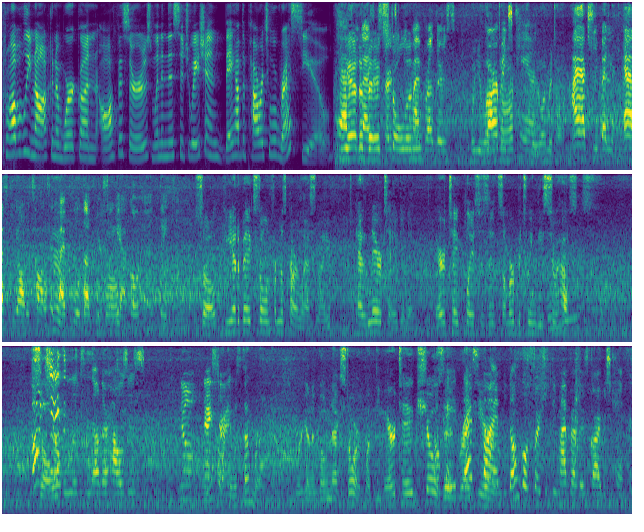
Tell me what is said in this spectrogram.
probably not gonna work on officers when in this situation, they have the power to arrest you. He had you a bag searching through stolen. My brother's Will you let me garbage talk? can. Will you let me talk? I actually been asking y'all to talk since I pulled up here, so Well- yeah, go ahead. Thank you. So he had a bag stolen from his car last night. Had an air tag in it. Air tag places it somewhere between these two mm-hmm. houses. Oh, so who lives in other houses? No, nice talking with them right now. We're gonna go next door, but the air tag shows Okay, it right that's here. fine, but don't go searching through my brother's garbage can for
